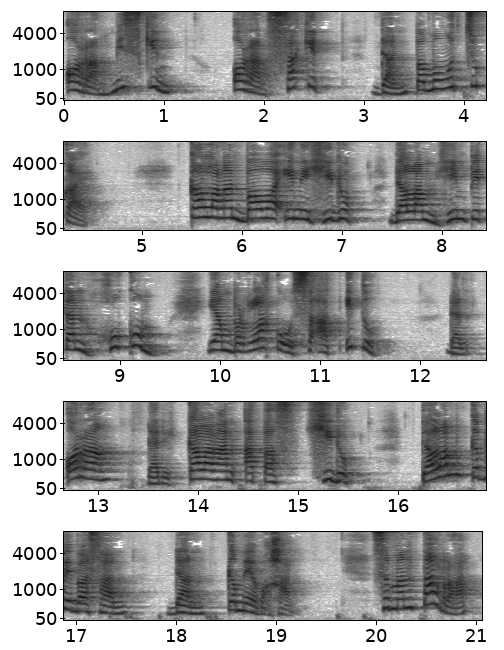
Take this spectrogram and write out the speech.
orang miskin, orang sakit, dan pemungut cukai. Kalangan bawah ini hidup dalam himpitan hukum yang berlaku saat itu, dan orang dari kalangan atas hidup dalam kebebasan dan kemewahan. Sementara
